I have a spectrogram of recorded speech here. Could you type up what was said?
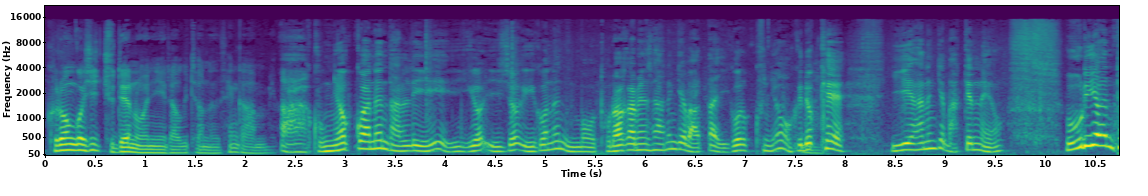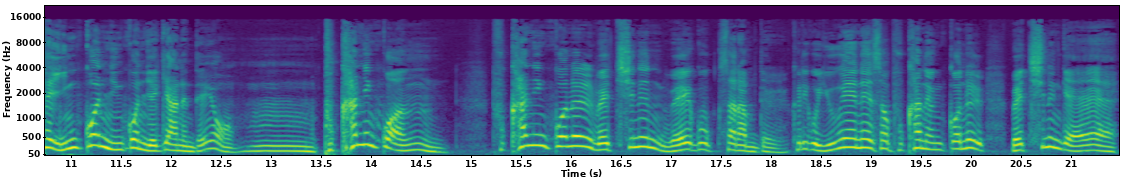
그런 것이 주된 원인이라고 저는 생각합니다. 아, 국력과는 달리 이거 이저 이거는 뭐 돌아가면서 하는 게 맞다 이거군요. 그렇게 음. 이해하는 게 맞겠네요. 우리한테 인권 인권 얘기하는데요. 음, 북한 인권 북한 인권을 외치는 외국 사람들 그리고 유엔에서 북한 인권을 외치는 게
